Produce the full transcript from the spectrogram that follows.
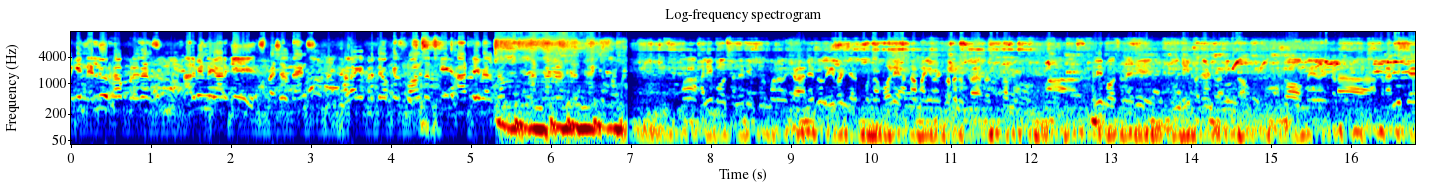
త్రీ వాళ్ళకి నెల్లూరు హబ్ ప్రజెంట్స్ అరవింద్ గారికి స్పెషల్ థ్యాంక్స్ అలాగే ప్రతి ఒక్కరి స్పాన్సర్స్కి hearty welcome and congratulation thank you so much మా హలీమ్ అనేది ఇప్పుడు మనం ఇక్కడ నెల్లూరు ఈవెంట్ జరుపుకున్న హోలీ హంగామా ఈవెంట్లో మనం ప్రస్తుతం మా హలీమ్ హౌస్ అనేది ఉంది ప్రజెంట్ రన్నింగ్లో సో మేము ఇక్కడ అక్కడ అందించే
